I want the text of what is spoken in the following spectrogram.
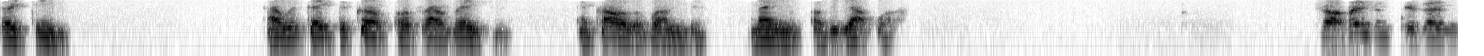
13. I will take the cup of salvation and call upon the name of the Yahweh. Salvation is in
